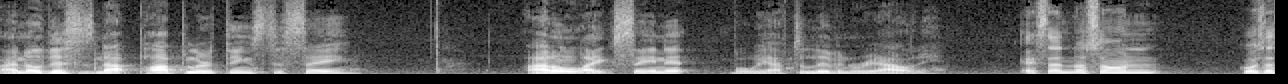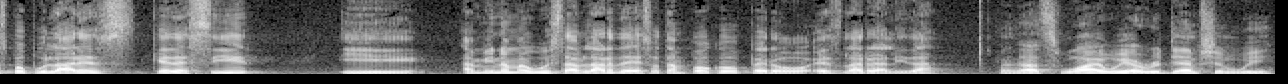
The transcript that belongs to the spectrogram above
I know this is not popular things to say. I don't like saying it, but we have to live in reality. Esas no son cosas populares que decir y a mí no me gusta hablar de eso tampoco, pero es la realidad. And that's why we at Redemption, we,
